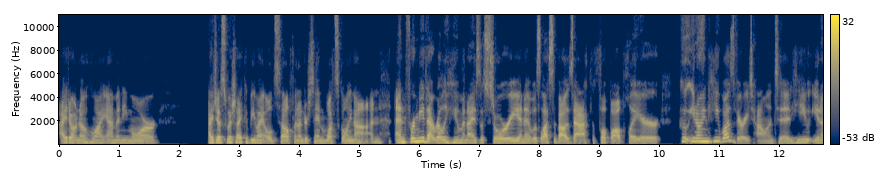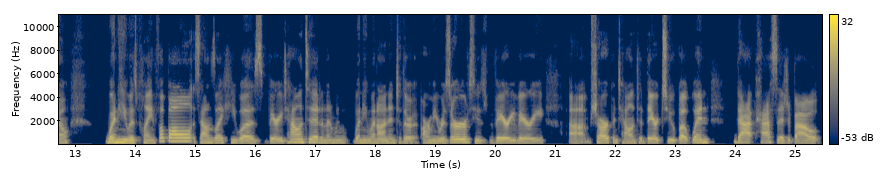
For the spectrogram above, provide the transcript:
I don't know who I am anymore. I just wish I could be my old self and understand what's going on. And for me, that really humanized the story. And it was less about Zac, the football player, who, you know, and he was very talented. He, you know, when he was playing football, it sounds like he was very talented. And then we, when he went on into the Army Reserves, he was very, very um, sharp and talented there too. But when that passage about,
